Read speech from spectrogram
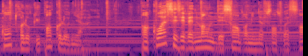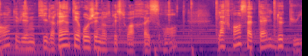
contre l'occupant colonial. En quoi ces événements de décembre 1960 viennent-ils réinterroger notre histoire récente? La France a-t-elle depuis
